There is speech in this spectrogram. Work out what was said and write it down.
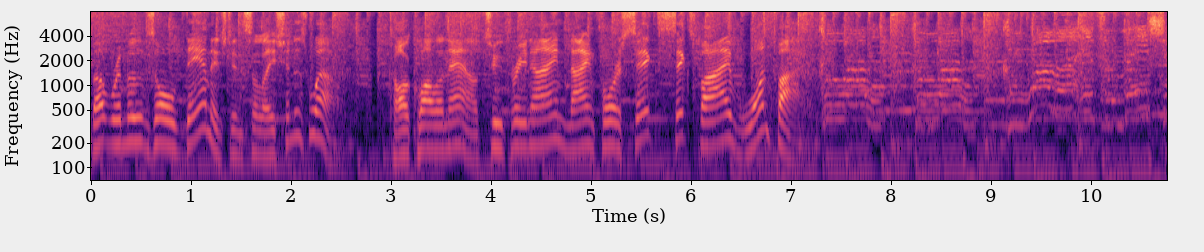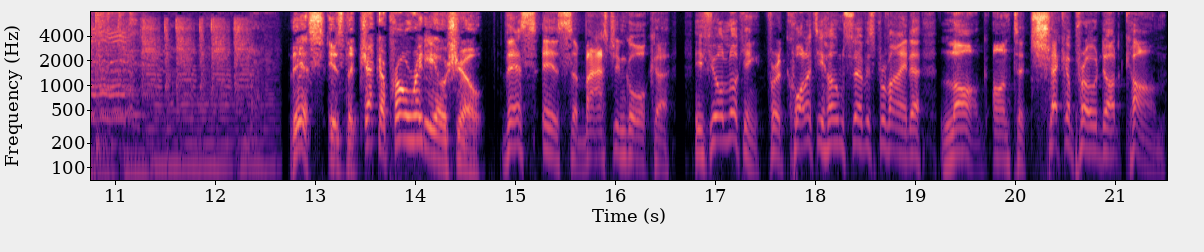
but removes old damaged insulation as well. Call Koala now, 239 946 6515. This is the Checka Pro Radio Show. This is Sebastian Gorka. If you're looking for a quality home service provider, log on to checkapro.com.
